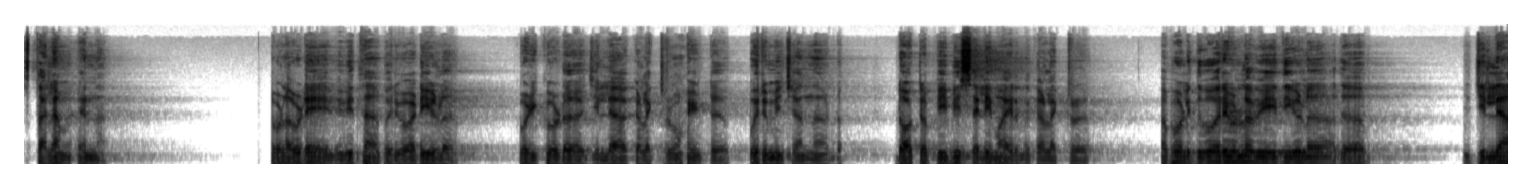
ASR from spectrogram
സ്ഥലം എന്ന്. അപ്പോൾ അവിടെ വിവിധ പരിപാടികൾ കോഴിക്കോട് ജില്ലാ കളക്ടറുമായിട്ട് ഒരുമിച്ച് അന്ന് ഡോക്ടർ പി ബി സലീമായിരുന്നു കളക്ടർ. അപ്പോൾ ഇതുപോലെയുള്ള വേദികൾ അത് ജില്ലാ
